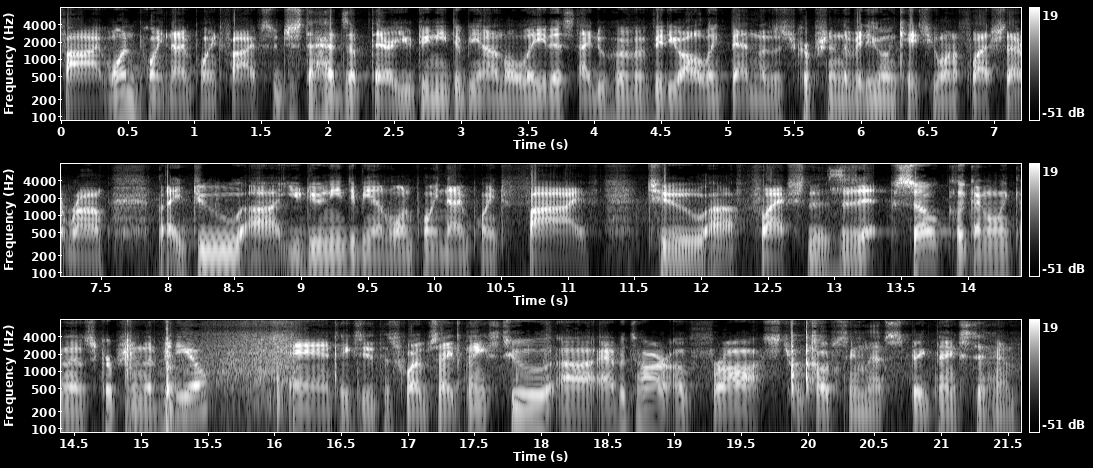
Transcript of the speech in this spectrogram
1.9.5. So just a heads up there, you do need to be on the latest. I do have a video, I'll link that in the description of the video in case you want to flash that ROM. But I do, uh, you do need to be on 1.9.5 to uh, flash the zip. So click on the link in the description of the video and takes you to this website. Thanks to uh, Avatar of Frost for posting this. Big thanks to him.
